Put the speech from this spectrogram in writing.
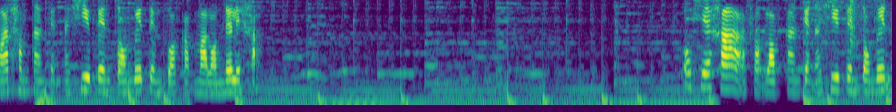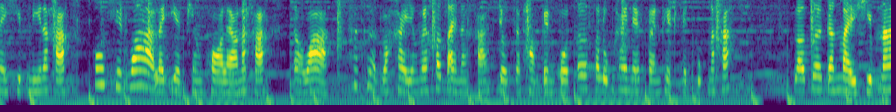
มารถทำการเปลี่ยนอาชีพเป็นจอมเวทเต็มตัวกับมารอนได้เลยค่ะ โอเคค่ะสำหรับการเปลี่ยนอาชีพเป็นจอมเวทในคลิปนี้นะคะ ก็คิดว่าละเอียดเพียงพอแล้วนะคะ แต่ว่าถ้าเกิดว่าใครยังไม่เข้าใจนะคะ เดี๋ยวจะทำเป็นโปสเตอร์สรุปให้ในแฟนเพจ Facebook นะคะ เราเจอกันใหม่คลิปหน้า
